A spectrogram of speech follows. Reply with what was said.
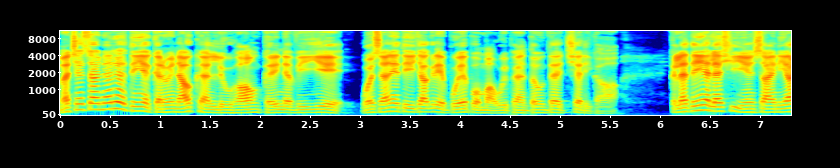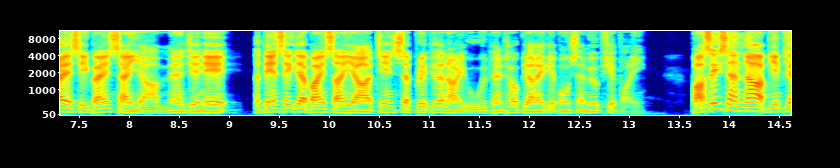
Manchester United အသင်းရဲ့ကန်ဝင်နောက်ခံလူဟောင်း Gary Neville ရဲ့ဝက်ဆန်နဲ့တေးကြခဲ့တဲ့ပွဲပေါ်မှာဝေဖန်သုံးသက်ချက်တွေကကလပ်တင်ရဲ့လက်ရှိရင်ဆိုင်နေရတဲ့စိတ်ပိုင်းဆိုင်ရာမန်တင်နဲ့အသင်းစိတ်သက်ပိုင်းဆိုင်ရာတင်း separate ပြဿနာတွေကိုဝေဖန်ထောက်ပြလိုက်တဲ့ပုံစံမျိုးဖြစ်ပါတယ်။ ဘာစိတ်ဆန္ဒပြင်းပြ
